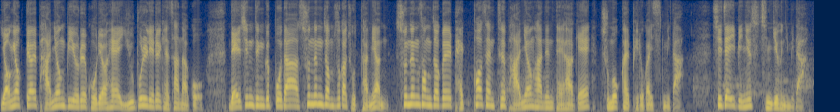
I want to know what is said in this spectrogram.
영역별 반영 비율을 고려해 유불리를 계산하고 내신 등급보다 수능 점수가 좋다면 수능 성적을 100% 반영하는 대학에 주목할 필요가 있습니다. CJB 뉴스 진기훈입니다.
